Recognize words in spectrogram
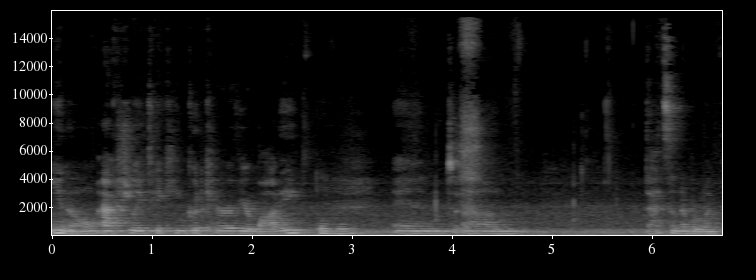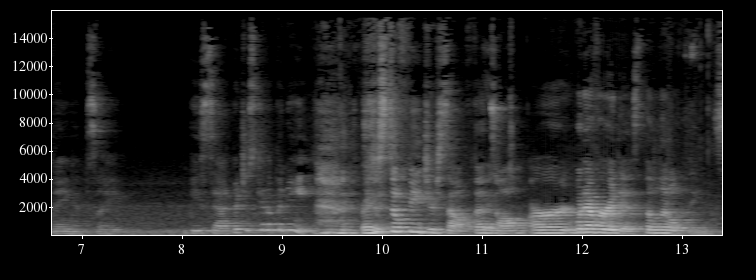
you know, actually taking good care of your body. Mhm. And um, that's the number one thing. It's like be sad, but just get up and eat. Right. just still feed yourself. That's Right. all, or whatever it is. The little things.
